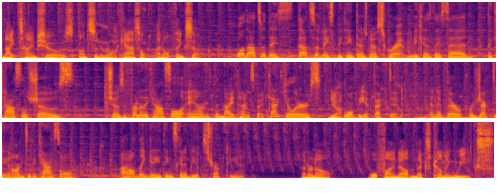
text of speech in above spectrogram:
nighttime shows on Cinderella Castle? I don't think so. Well, that's what they. That's what makes me think there's no scrim because they said the castle shows, shows in front of the castle, and the nighttime spectaculars Yeah. won't be affected. And if they're projecting onto the castle, I don't think anything's going to be obstructing it. I don't know. We'll find out in the next coming weeks.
